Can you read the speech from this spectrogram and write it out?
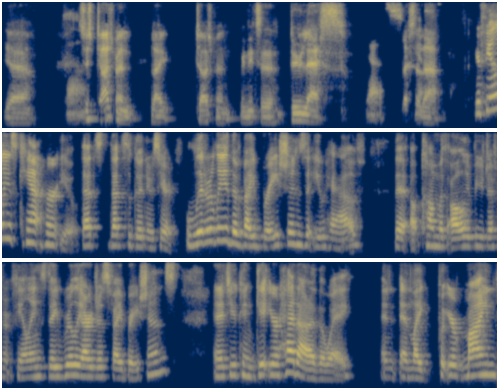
Yeah, yeah. it's just judgment, like judgment. We need to do less. Yes, less yes. of that your feelings can't hurt you. That's that's the good news here. Literally the vibrations that you have that uh, come with all of your different feelings they really are just vibrations. And if you can get your head out of the way and and like put your mind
